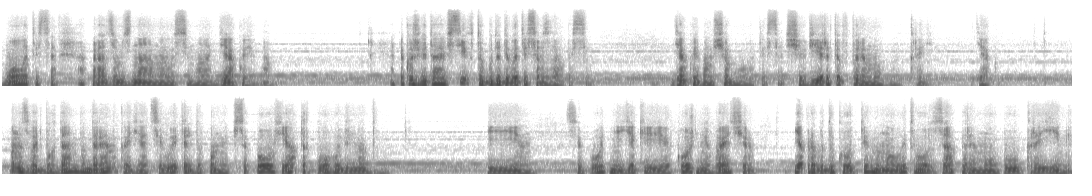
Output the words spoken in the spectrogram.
молитеся разом з нами усіма. Дякую вам. Також вітаю всіх, хто буде дивитися в записі. Дякую вам, що молитеся, що вірите в перемогу України. Дякую. Мене звать Богдан Бондаренко, я цілитель, духовний психолог і автор блогу Вільнодум. І сьогодні, як і кожний вечір, я проведу колективну молитву за перемогу України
